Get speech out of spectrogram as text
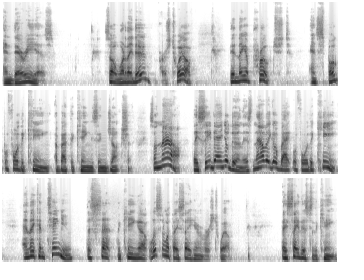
and there he is. So, what do they do? Verse 12. Then they approached and spoke before the king about the king's injunction. So now they see Daniel doing this. Now they go back before the king and they continue to set the king up. Listen to what they say here in verse 12. They say this to the king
